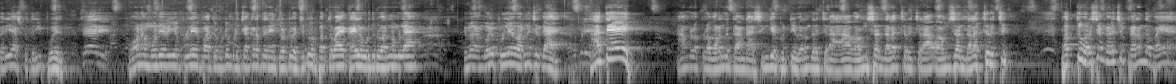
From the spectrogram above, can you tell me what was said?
பெரிய ஆஸ்பத்திரிக்கு போயிருக்கு. போன முதவிய பிள்ளைய பார்த்து விட்டு இப்படி சக்கரத்தனை தொட்டு வச்சுட்டு ஒரு பத்து ரூபாயை கையில் கொடுத்துட்டு வரணும்ல? இவன் அங்கே போய் பிள்ளைய வர்ணிச்சிருக்காங்க ஆத்தே! ஆம்பளை பிள்ளை வறந்துட்டான்டா. சிங்க குட்டி விறந்துருச்சுடா. வம்சம் தலைச்சிருச்சுடா வம்சம் தலைச்சிருச்சு பத்து வருஷம் கழிச்சு பிறந்த பையன்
